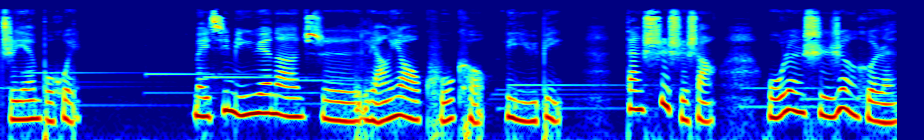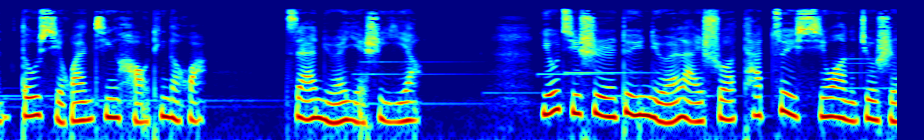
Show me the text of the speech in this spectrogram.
直言不讳，美其名曰呢是良药苦口利于病，但事实上，无论是任何人都喜欢听好听的话，自然女人也是一样。尤其是对于女人来说，她最希望的就是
